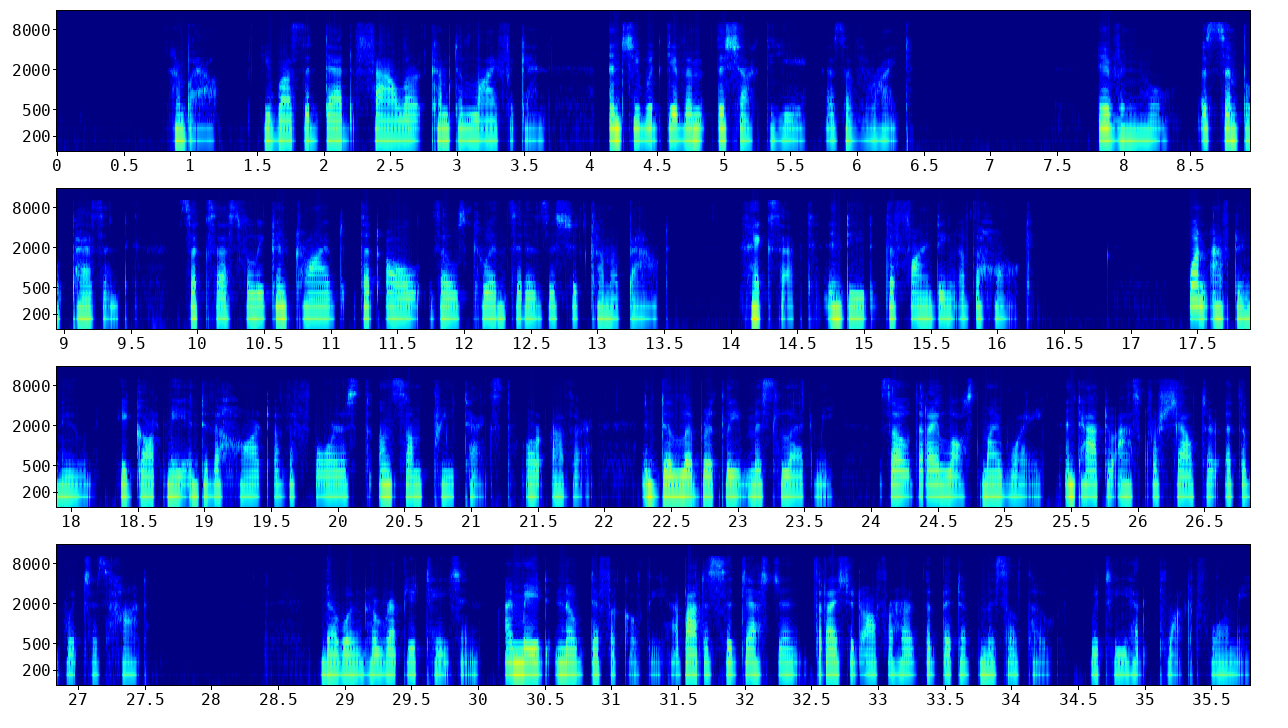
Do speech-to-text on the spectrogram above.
well, he was the dead fowler come to life again, and she would give him the chartier as of right. Evenou, a simple peasant, successfully contrived that all those coincidences should come about, except, indeed, the finding of the hawk. One afternoon he got me into the heart of the forest on some pretext or other, and deliberately misled me, so that I lost my way and had to ask for shelter at the witch's hut. Knowing her reputation, I made no difficulty about his suggestion that I should offer her the bit of mistletoe which he had plucked for me.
